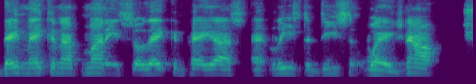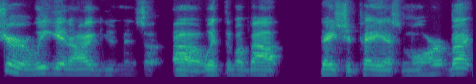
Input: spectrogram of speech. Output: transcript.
they make enough money so they can pay us at least a decent wage. Now, sure, we get arguments uh, with them about they should pay us more, but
